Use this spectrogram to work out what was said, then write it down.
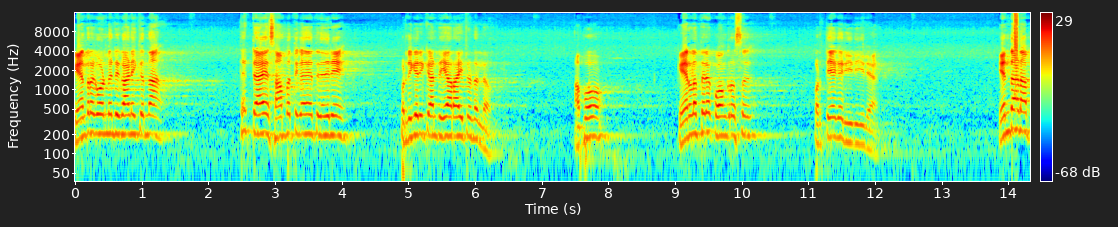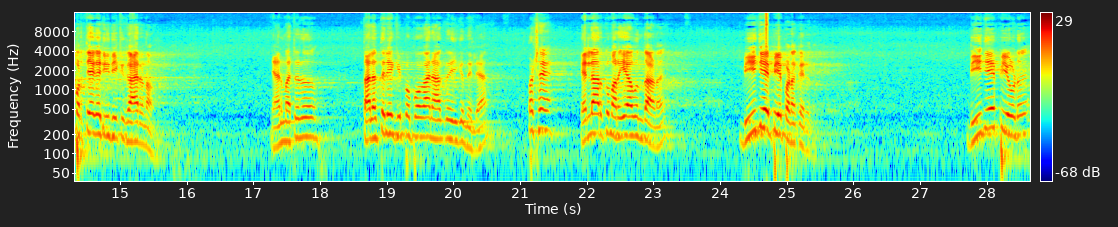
കേന്ദ്ര ഗവൺമെന്റ് കാണിക്കുന്ന തെറ്റായ സാമ്പത്തിക നയത്തിനെതിരെ പ്രതികരിക്കാൻ തയ്യാറായിട്ടുണ്ടല്ലോ. അപ്പോൾ കേരളത്തിലെ കോൺഗ്രസ് പ്രത്യേക രീതിയിലാണ്. എന്താണ് ആ പ്രത്യേക രീതിക്ക് കാരണം? ഞാൻ മറ്റൊരു തലത്തിലേക്ക് ഇപ്പോൾ പോകാൻ ആഗ്രഹിക്കുന്നില്ല. പക്ഷേ എല്ലാവർക്കും അറിയാവുന്നതാണ് ബി ജെ പിയെ പണക്കരുത്. ബി ജെ പിയോട്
